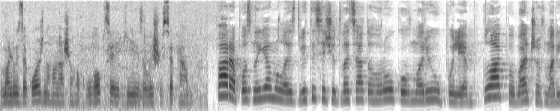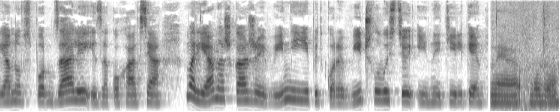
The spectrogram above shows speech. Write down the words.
молюсь за кожного нашого хлопця, який залишився там. Пара познайомилась 2020 року в Маріуполі. Влад побачив Мар'яну в спортзалі і закохався. Мар'яна ж каже, він її підкорив вічливостю і не тільки. Не буду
